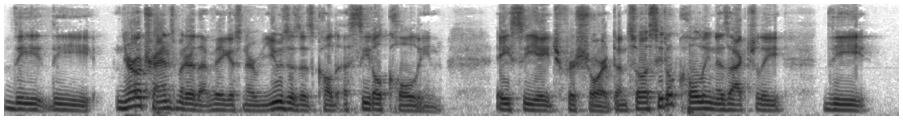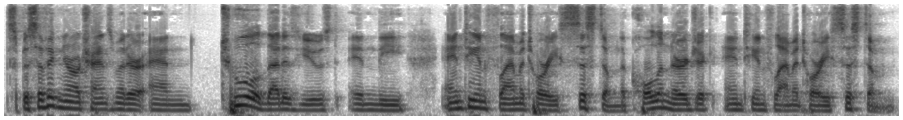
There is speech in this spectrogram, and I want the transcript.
the the neurotransmitter that vagus nerve uses is called acetylcholine, ACH for short. And so acetylcholine is actually the specific neurotransmitter and tool that is used in the anti-inflammatory system, the cholinergic anti-inflammatory system,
